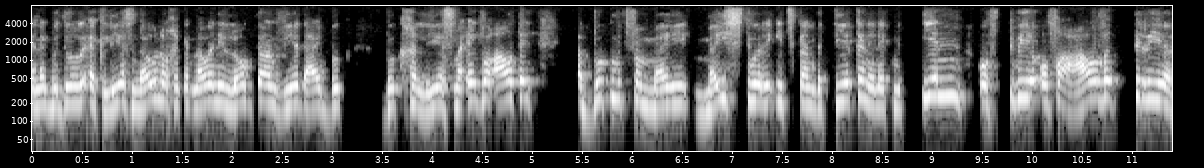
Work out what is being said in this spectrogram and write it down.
En ek bedoel ek lees nou nog, ek het nou in die lockdown weer daai boek boek gelees, maar ek wil altyd 'n boek moet vir my my storie iets kan beteken en ek moet een of twee of 'n halwe tree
